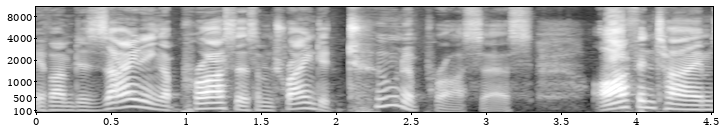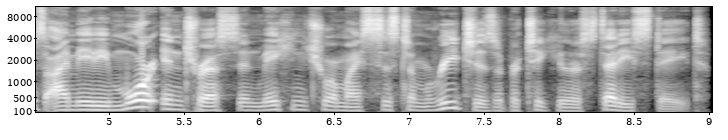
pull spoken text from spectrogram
if I'm designing a process, I'm trying to tune a process, oftentimes I may be more interested in making sure my system reaches a particular steady state.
